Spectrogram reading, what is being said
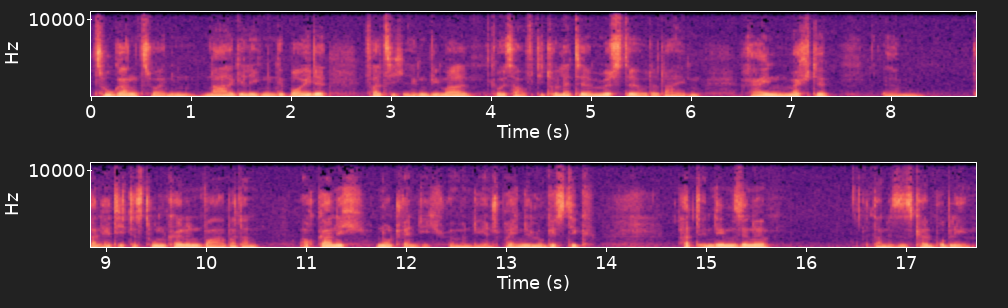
Zugang zu einem nahegelegenen Gebäude, falls ich irgendwie mal größer auf die Toilette müsste oder da eben rein möchte. Ähm, dann hätte ich das tun können, war aber dann auch gar nicht notwendig. Wenn man die entsprechende Logistik hat in dem Sinne, dann ist es kein Problem.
